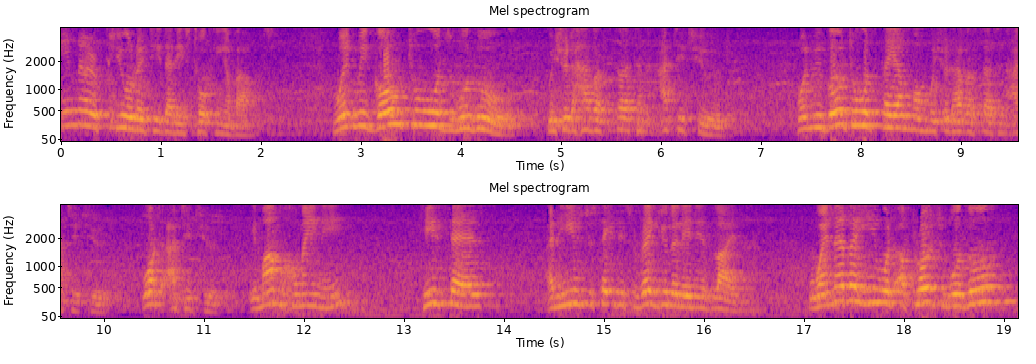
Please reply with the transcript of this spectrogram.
inner purity that He's talking about. When we go towards wudu, we should have a certain attitude. When we go towards tayammum, we should have a certain attitude. What attitude? Imam Khomeini, he says, and he used to say this regularly in his life, whenever he would approach wudu,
